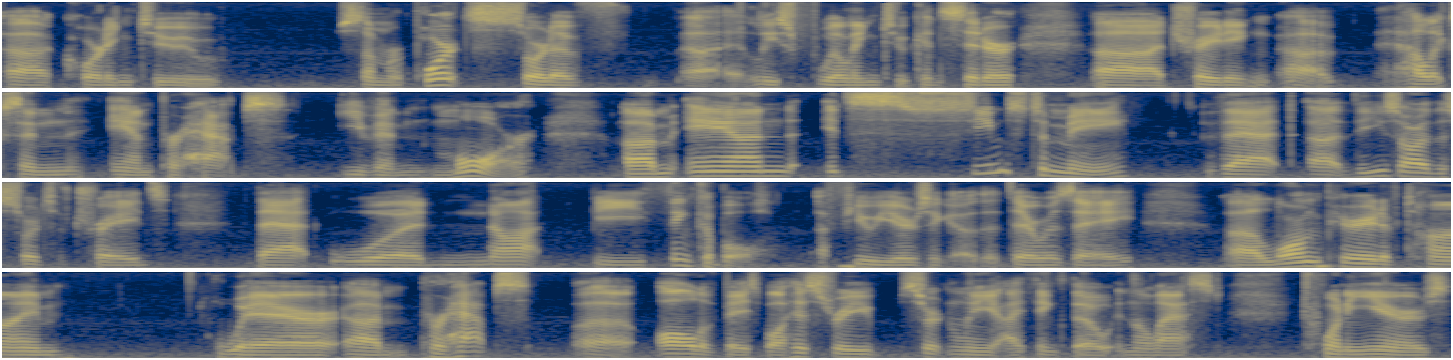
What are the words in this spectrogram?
uh, according to some reports, sort of uh, at least willing to consider uh, trading uh, Hellickson and perhaps even more. Um, and it seems to me that uh, these are the sorts of trades that would not be thinkable a few years ago, that there was a, a long period of time where um, perhaps uh, all of baseball history, certainly I think though in the last 20 years,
